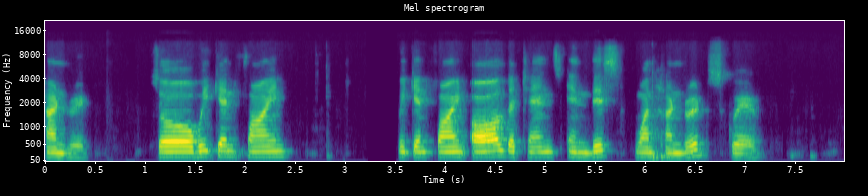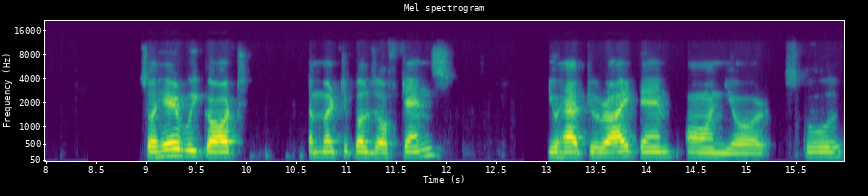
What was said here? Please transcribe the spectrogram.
100. So we can find we can find all the tens in this 100 square. So here we got the multiples of tens. You have to write them on your school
